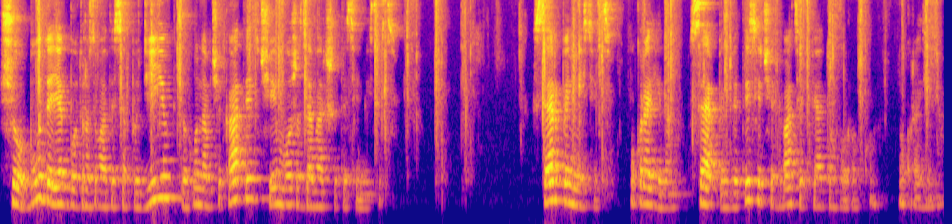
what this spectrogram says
що буде, як будуть розвиватися події, чого нам чекати, чим може завершитися місяць. Серпень місяць. Україна. Серпень 2025 року. Україна.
